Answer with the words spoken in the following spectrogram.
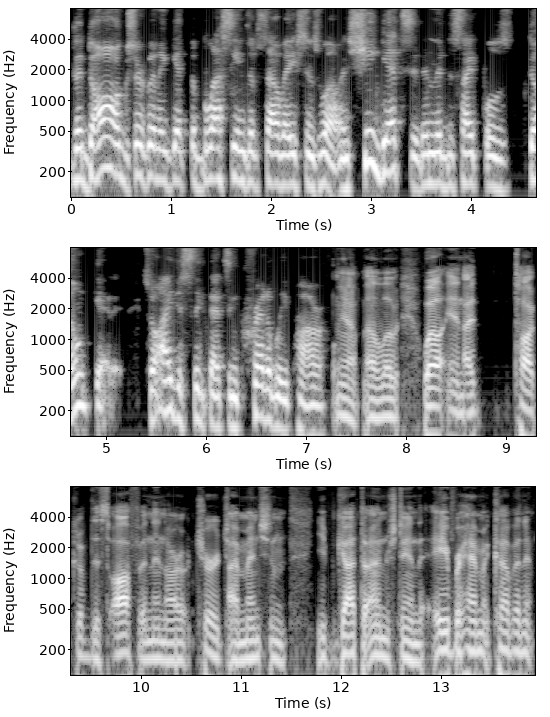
the dogs are going to get the blessings of salvation as well. And she gets it, and the disciples don't get it. So I just think that's incredibly powerful. Yeah, I love it. Well, and I talk of this often in our church. I mentioned you've got to understand the Abrahamic covenant,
